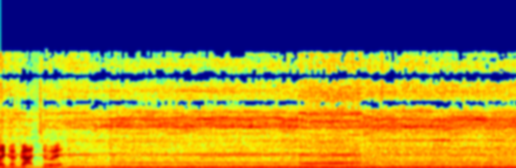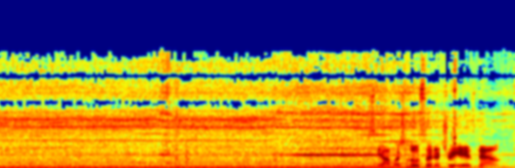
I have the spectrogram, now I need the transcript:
like I got to it. See how much looser the tree is now?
